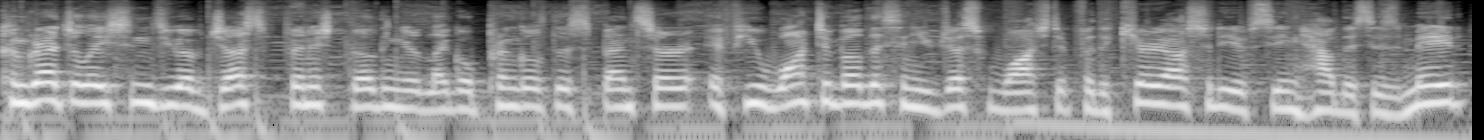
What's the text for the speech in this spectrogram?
Congratulations, you have just finished building your LEGO Pringles dispenser. If you want to build this and you just watched it for the curiosity of seeing how this is made,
